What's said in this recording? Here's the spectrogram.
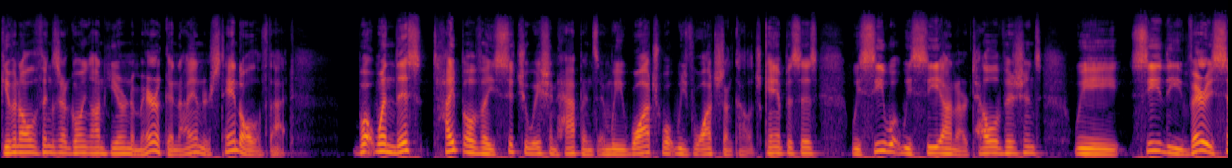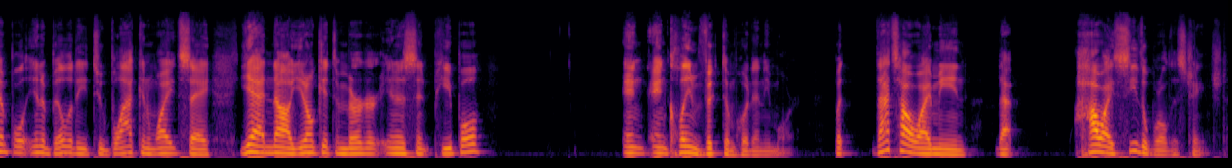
given all the things that are going on here in America. And I understand all of that. But when this type of a situation happens and we watch what we've watched on college campuses, we see what we see on our televisions, we see the very simple inability to black and white say, yeah, no, you don't get to murder innocent people and and claim victimhood anymore. But that's how I mean that how I see the world has changed.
